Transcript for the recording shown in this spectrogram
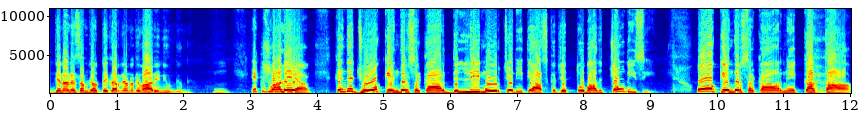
ਜਿਨ੍ਹਾਂ ਨੇ ਸਮਝੌਤੇ ਕਰਨੇ ਉਹਨਾਂ ਤੇ ਵਾਰ ਹੀ ਨਹੀਂ ਹੁੰਦੇ ਹੁੰਦੇ। ਇੱਕ ਸਵਾਲ ਇਹ ਆ ਕਹਿੰਦੇ ਜੋ ਕੇਂਦਰ ਸਰਕਾਰ ਦਿੱਲੀ ਮੋਰਚੇ ਦੀ ਇਤਿਹਾਸਕ ਜਿੱਤ ਤੋਂ ਬਾਅਦ ਚਾਹੁੰਦੀ ਸੀ ਉਹ ਕੇਂਦਰ ਸਰਕਾਰ ਨੇ ਕਰਤਾ।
